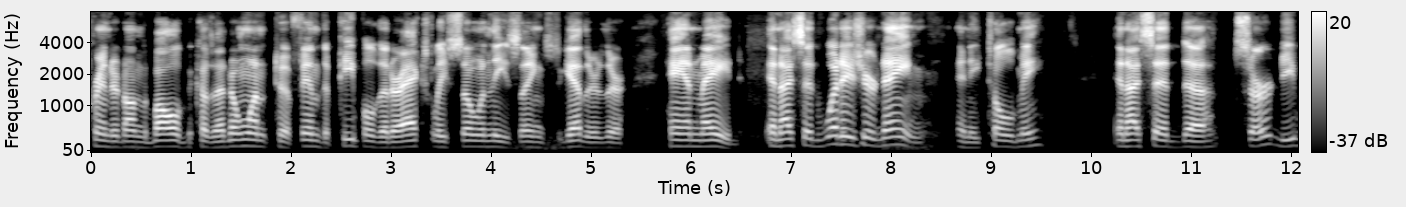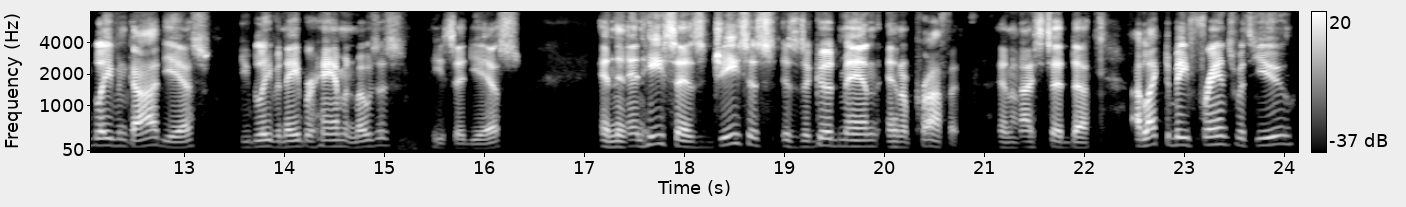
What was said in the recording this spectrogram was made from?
printed on the ball because I don't want to offend the people that are actually sewing these things together. They're handmade. And I said, What is your name? And he told me. And I said, uh, Sir, do you believe in God? Yes. Do you believe in Abraham and Moses? He said, Yes. And then he says, Jesus is a good man and a prophet. And I said, uh, I'd like to be friends with you,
